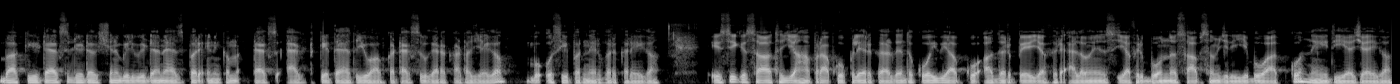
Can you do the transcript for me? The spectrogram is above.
बाकी tax deduction will be done as per income tax act के तहत जो आपका टैक्स वगैरह काटा जाएगा, वो उसी पर निर्भर करेगा। इसी के साथ यहाँ पर आपको क्लियर कर दें तो कोई भी आपको अदर पे या फिर अलाउंस या फिर बोनस आप समझ लीजिए, वो आपको नहीं दिया जाएगा।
